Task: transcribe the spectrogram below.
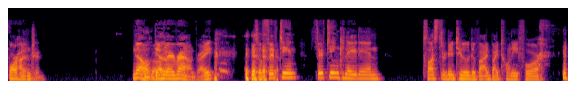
400. No, oh, the other way around, right? so 15, 15 Canadian plus 32 divide by 24.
